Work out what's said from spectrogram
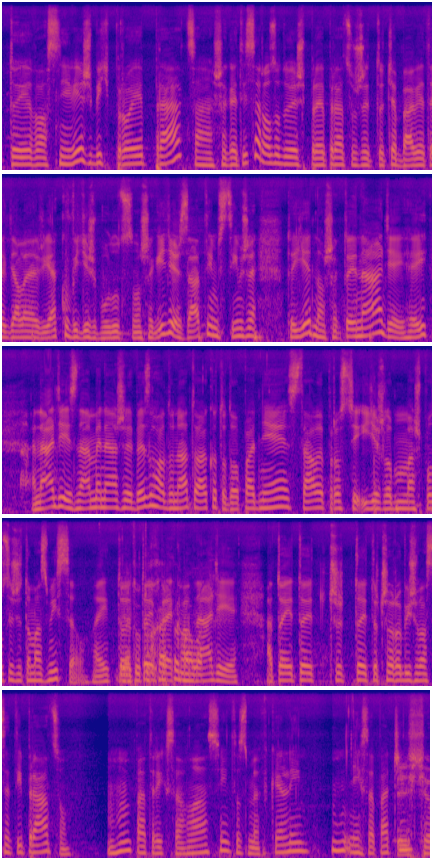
to je vlastne, vieš, byť pro je práca. Však aj ty sa rozhoduješ pre prácu, že to ťa baví a tak ďalej, že ako vidíš budúcnosť. Však ideš za tým s tým, že to je jedno, však to je nádej, hej. A nádej znamená, že bez ohľadu na to, ako to dopadne, stále proste ideš, lebo máš pocit, že to má zmysel. Hej. To, Ja je, to toto je chápem, preklad ale- nádeje. A to je to, je, čo, to je to, čo robíš vlastne ty prácu. Mhm, Patrik sa hlási, to sme v Kelly. Mhm, Nech sa páči. Ešte,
